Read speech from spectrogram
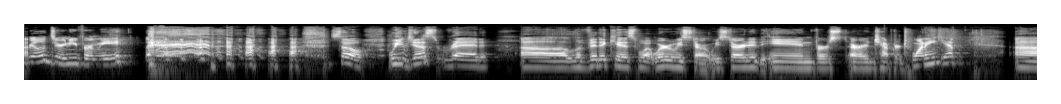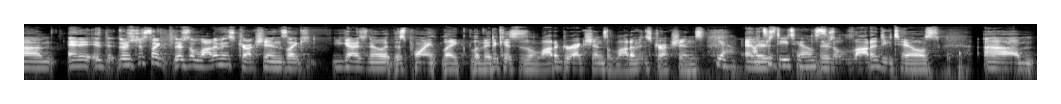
a real journey for me. so we just read uh, Leviticus. What? Where did we start? We started in verse or in chapter twenty. Yep. Um, and it, it, there's just like there's a lot of instructions. Like you guys know at this point, like Leviticus is a lot of directions, a lot of instructions. Yeah, and lots there's of details. There's a lot of details, um,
